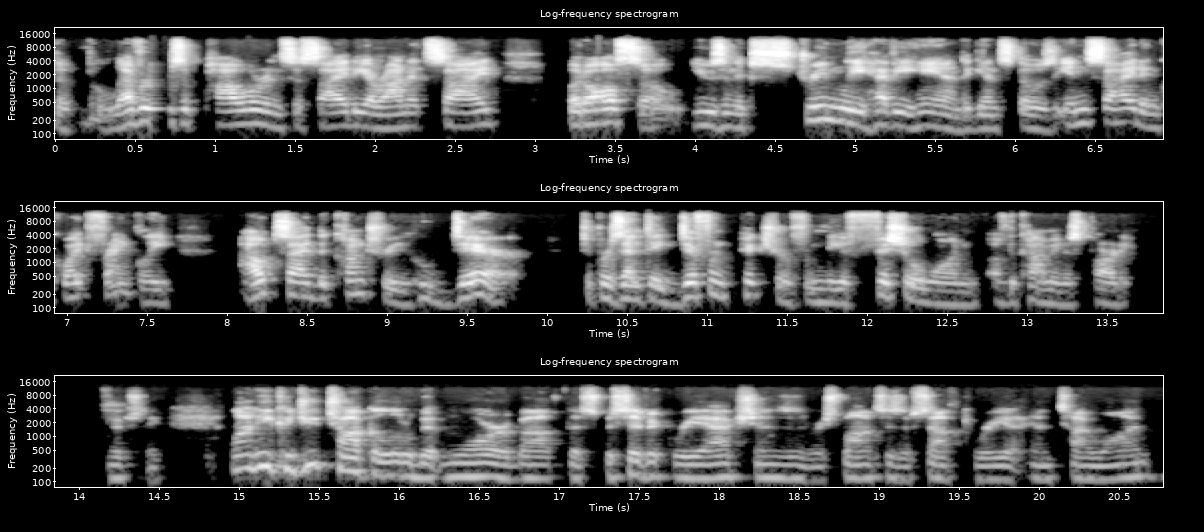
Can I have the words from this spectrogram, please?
the, the levers of power in society are on its side, but also use an extremely heavy hand against those inside and quite frankly outside the country who dare to present a different picture from the official one of the Communist Party. Interesting. Lanhee, could you talk a little bit more about the specific reactions and responses of South Korea and Taiwan?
